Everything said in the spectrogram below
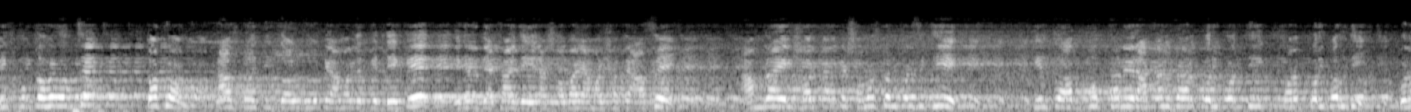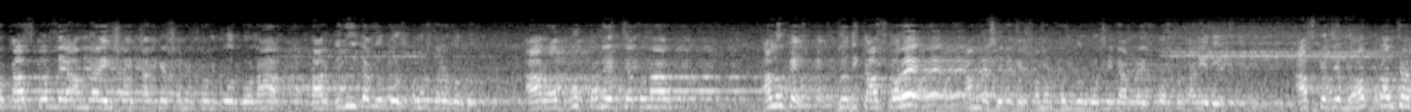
বিক্ষুব্ধ হয়ে উঠছে, তখন রাজনৈতিক দলগুলোকে আমাদেরকে ডেকে এখানে দেখায় যে এরা সবাই আমার সাথে আছে। আমরা এই সরকারকে সমর্থন করেছি ঠিক, কিন্তু অভ্যুত্থানের আকাঙ্ক্ষার পরিবর্তী পরিপন্থী কোনো কাজ করলে আমরা এই সরকারকে সমর্থন করব না, তার বিরোধিতা করব সমালোচনা করব। আর অভ্যুত্থানের চেতনার আলোকে যদি কাজ করে, আমরা সেটাকে সমর্থন করব, সেটা আমরা স্পষ্ট জানিয়ে দিয়েছি। আজকে যে মদ কালচার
